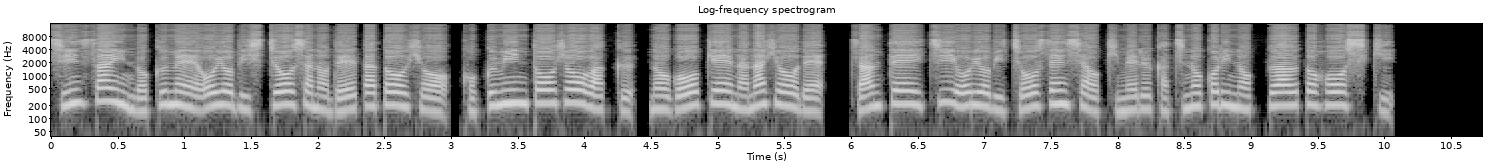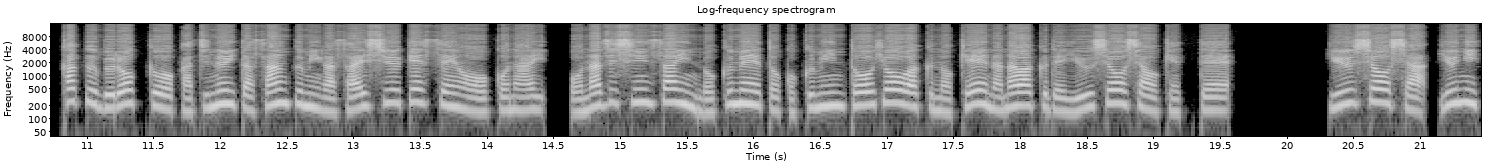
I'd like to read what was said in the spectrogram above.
審査員6名及び視聴者のデータ投票、国民投票枠の合計7票で、暫定1位及び挑戦者を決める勝ち残りノックアウト方式。各ブロックを勝ち抜いた3組が最終決戦を行い、同じ審査員6名と国民投票枠の計7枠で優勝者を決定。優勝者ユニッ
